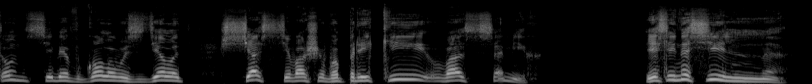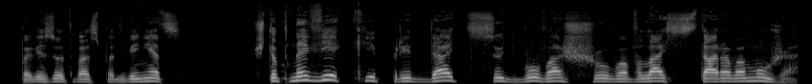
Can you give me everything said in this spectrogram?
он себе в голову сделать счастье ваше вопреки вас самих? Если насильно повезут вас под венец, чтоб навеки предать судьбу вашу во власть старого мужа.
